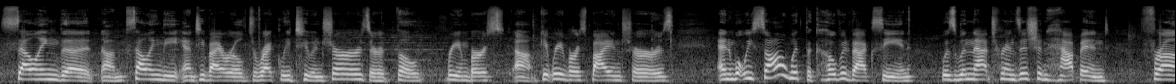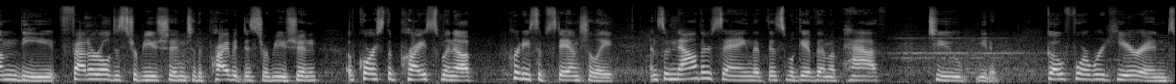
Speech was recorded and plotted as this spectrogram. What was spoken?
selling the um, selling the antiviral directly to insurers, or they'll reimburse uh, get reimbursed by insurers. And what we saw with the COVID vaccine was when that transition happened from the federal distribution to the private distribution, of course, the price went up pretty substantially. And so now they're saying that this will give them a path to, you know, go forward here and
